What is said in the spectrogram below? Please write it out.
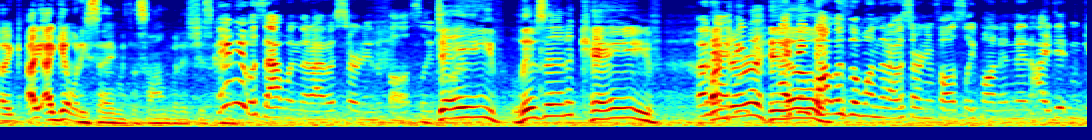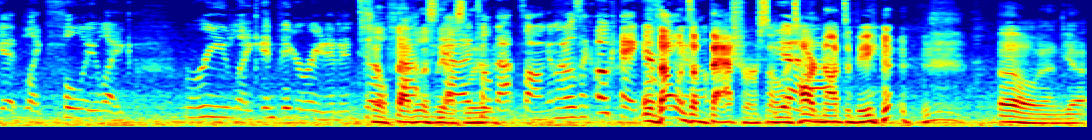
like I, I get what he's saying with the song, but it's just kind Maybe of it was that one that I was starting to fall asleep. on. Dave lives in a cave. Okay, Under I a think, I hill. think that was the one that I was starting to fall asleep on, and then I didn't get like fully like re like invigorated until Till that, yeah, Absolute. until that song, and then I was like, okay, here Well, that we one's go. a basher, so it's hard not to be. oh man, yeah.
